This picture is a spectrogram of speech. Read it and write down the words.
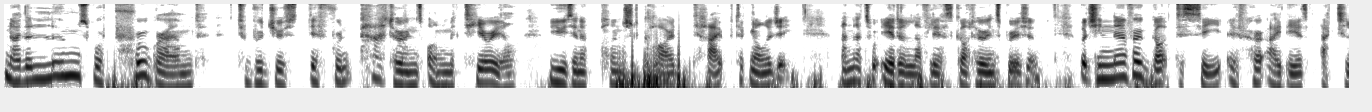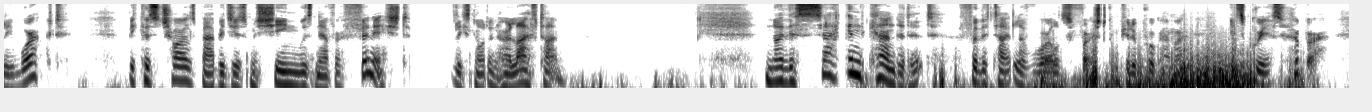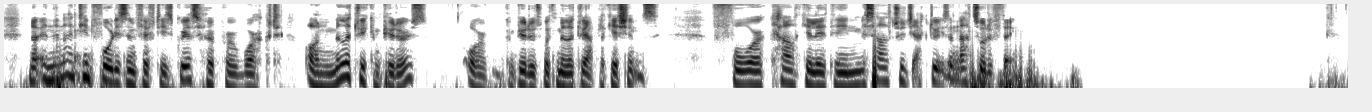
Now, the looms were programmed to produce different patterns on material using a punched card type technology. And that's where Ada Lovelace got her inspiration. But she never got to see if her ideas actually worked because Charles Babbage's machine was never finished, at least not in her lifetime. Now, the second candidate for the title of world's first computer programmer is Grace Hopper. Now, in the 1940s and 50s, Grace Hopper worked on military computers, or computers with military applications, for calculating missile trajectories and that sort of thing.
